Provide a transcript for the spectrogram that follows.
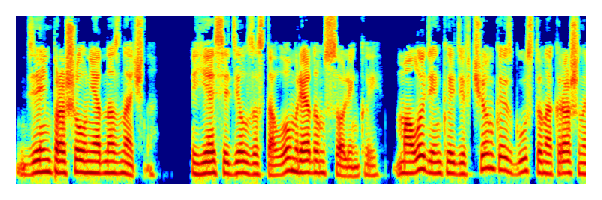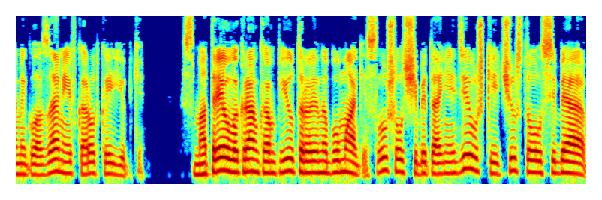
День прошел неоднозначно. Я сидел за столом рядом с Соленькой, молоденькой девчонкой с густо накрашенными глазами и в короткой юбке. Смотрел в экран компьютера и на бумаге, слушал щебетание девушки и чувствовал себя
